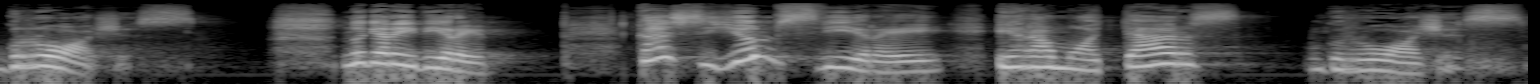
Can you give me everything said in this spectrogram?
grožis. Nu gerai, vyrai, Kas jums vyrai yra moters grožis?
